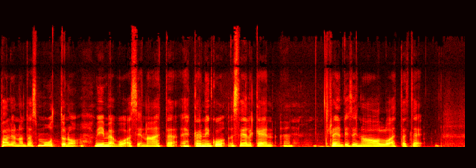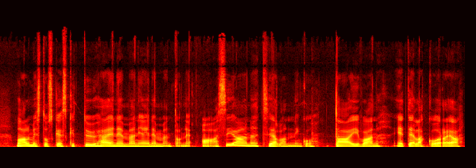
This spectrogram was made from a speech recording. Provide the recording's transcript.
paljon on tässä muuttunut viime vuosina, että ehkä niin kuin selkein trendi siinä on ollut, että se valmistus keskittyy yhä enemmän ja enemmän tuonne Aasiaan, että siellä on niin kuin Taivan, Etelä-Korea, niin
